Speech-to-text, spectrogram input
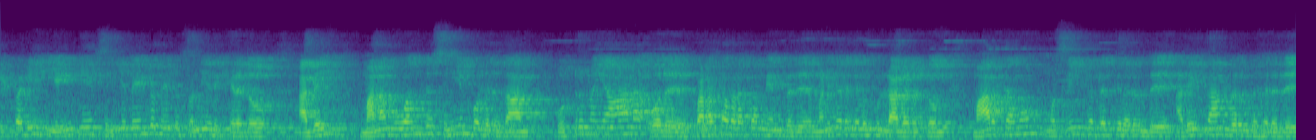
எப்படி எங்கே செய்ய வேண்டும் என்று சொல்லியிருக்கிறதோ அதை மனம் வந்து செய்யும் பொழுதுதான் ஒற்றுமையான ஒரு பழக்க வழக்கம் என்பது மனிதர்களுக்குள்ளால் இருக்கும். மார்க்கமும் முஸ்லிம்களிடத்திலிருந்து அதைத்தான் விரும்புகிறது.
